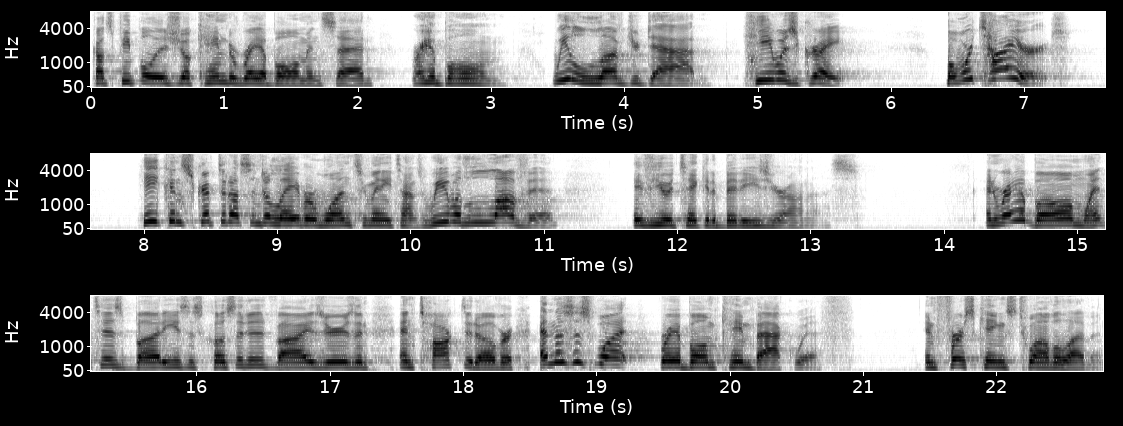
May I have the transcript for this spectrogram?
God's people Israel came to Rehoboam and said, Rehoboam, we loved your dad. He was great, but we're tired. He conscripted us into labor one too many times. We would love it if you would take it a bit easier on us. And Rehoboam went to his buddies, his closest advisors, and, and talked it over. And this is what Rehoboam came back with in 1 Kings 12 11.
